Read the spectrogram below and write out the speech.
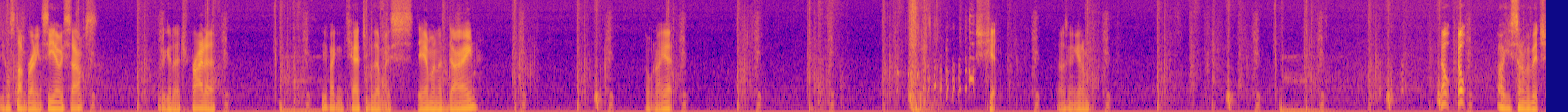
He'll stop running. See how he stops? We're gonna try to see if I can catch him without my stamina dying. Oh, not yet. Shit. I was gonna get him. No, no! Oh, you son of a bitch.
